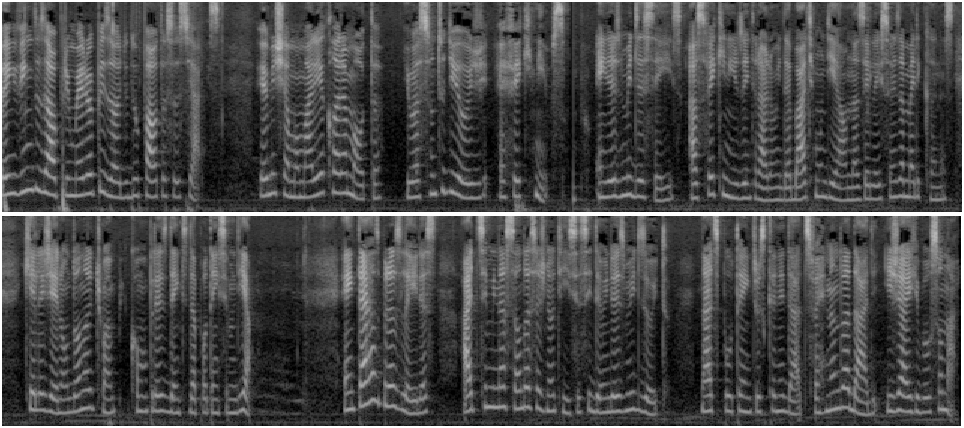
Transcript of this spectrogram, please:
Bem-vindos ao primeiro episódio do Pautas Sociais. Eu me chamo Maria Clara Mota e o assunto de hoje é fake news. Em 2016, as fake news entraram em debate mundial nas eleições americanas que elegeram Donald Trump como presidente da potência mundial. Em terras brasileiras, a disseminação dessas notícias se deu em 2018, na disputa entre os candidatos Fernando Haddad e Jair Bolsonaro.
